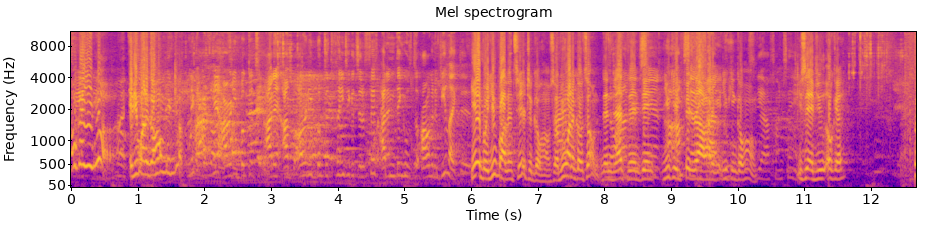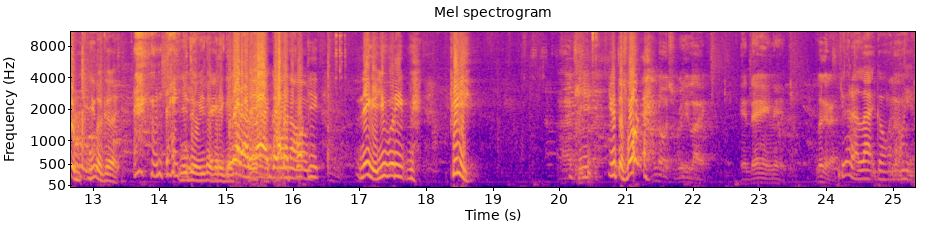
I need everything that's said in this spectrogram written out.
Okay, you go. If you wanna go home, you can go. Nigga, I can't. I already booked it. I didn't. I've already booked the plane ticket to the fifth. I didn't think it was all gonna be like this. Yeah, but you volunteered to go home. So if you wanna go home, then No, that, then, then you can I'm figure out how to, I you can go home. Yeah, that's what I'm saying. You said if you okay. You look good. Thank You You do. You look really good. You got a Damn, lot how the going fuck on. You, nigga, you really, P. You, you what the fuck? I know what you really like, and they ain't it. Look at that. You got a lot going on here.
